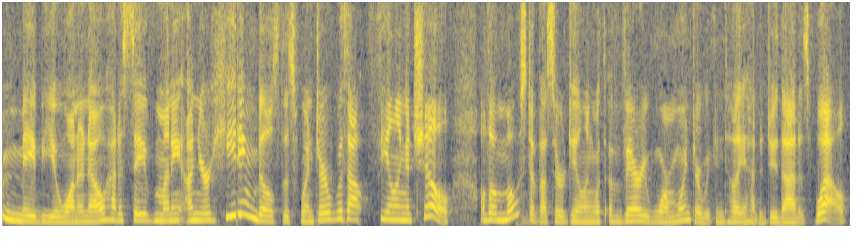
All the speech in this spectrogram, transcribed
Maybe you want to know how to save money on your heating bills this winter without feeling a chill. Although most of us are dealing with a very warm winter, we can tell you how to do that as well.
